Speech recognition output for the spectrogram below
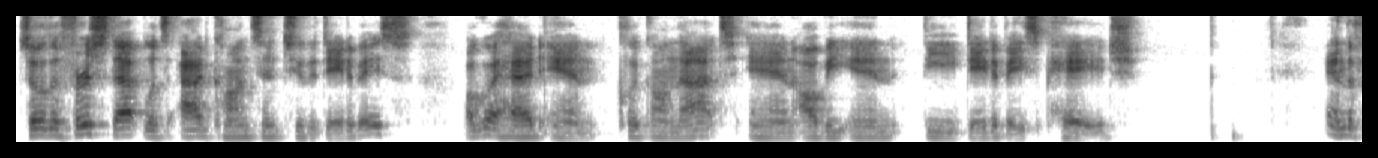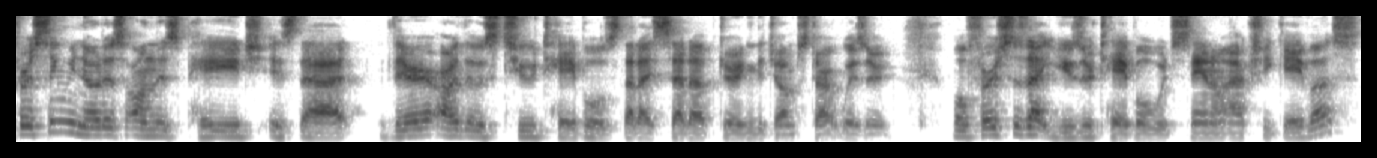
So the first step, let's add content to the database. I'll go ahead and click on that and I'll be in the database page. And the first thing we notice on this page is that there are those two tables that I set up during the Jumpstart wizard. Well, first is that user table, which Xano actually gave us.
